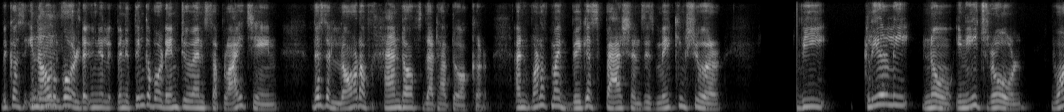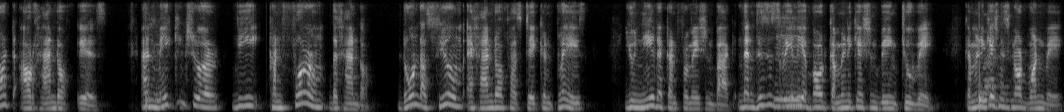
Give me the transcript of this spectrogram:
Because in mm-hmm. our world when you, when you think about end-to-end supply chain there's a lot of handoffs that have to occur. And one of my biggest passions is making sure we clearly know in each role what our handoff is and mm-hmm. making sure we confirm the handoff don't assume a handoff has taken place. You need a confirmation back. Then this is mm-hmm. really about communication being two way. Communication is not one way.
